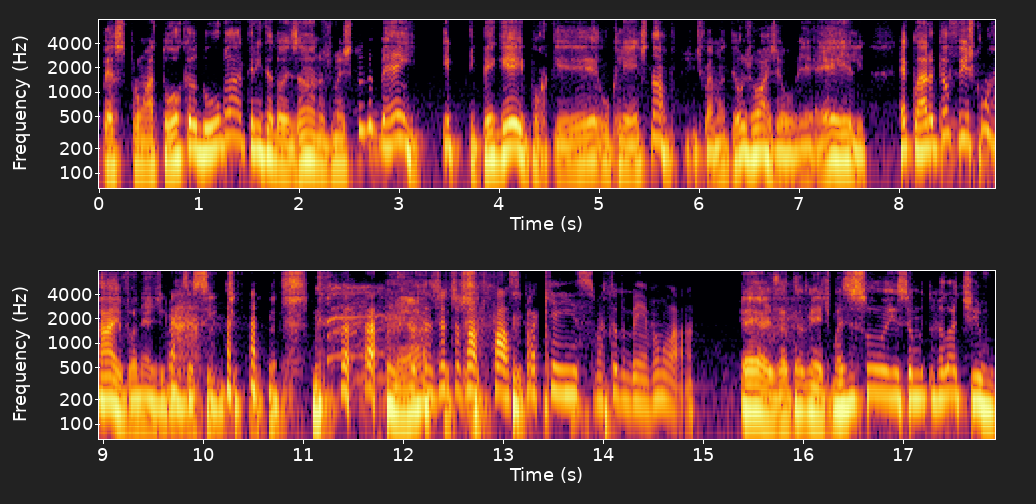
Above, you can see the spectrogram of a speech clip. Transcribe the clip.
Peço para um ator que eu dublo há 32 anos, mas tudo bem. E, e, peguei, porque o cliente, não, a gente vai manter o Jorge, é, é ele. É claro que eu fiz com raiva, né, digamos assim. tipo, né? Gente, eu já faço, para que isso? Mas tudo bem, vamos lá. É, exatamente. Mas isso, isso é muito relativo.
